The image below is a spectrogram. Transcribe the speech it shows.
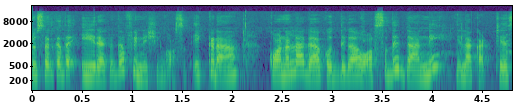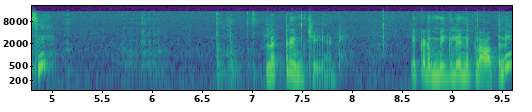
చూసారు కదా ఈ రకంగా ఫినిషింగ్ వస్తుంది. ఇక్కడ కొనలాగా కొద్దిగా వస్తుంది. దాన్ని ఇలా కట్ చేసి ఇలా ట్రిమ్ చేయండి. ఇక్కడ మిగిలిన క్లాత్ని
